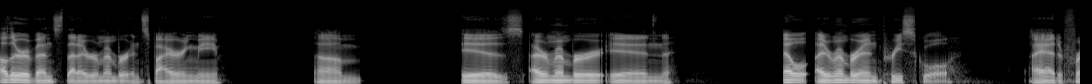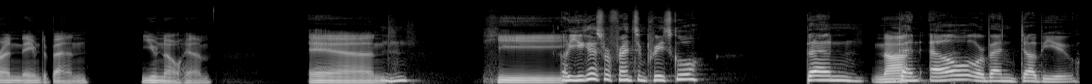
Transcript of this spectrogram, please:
other events that I remember inspiring me um is I remember in L I remember in preschool I had a friend named Ben. You know him. And Mhm. he Oh, you guys were friends in preschool? Ben not Ben L or Ben W?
